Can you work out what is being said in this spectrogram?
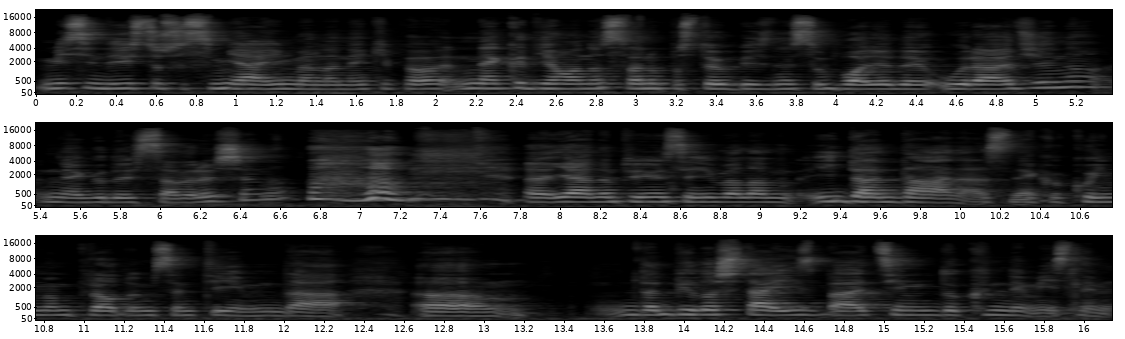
mislim da isto što sam ja imala neki pa nekad je ono stvarno postoji u biznesu bolje da je urađeno nego da je savršeno. ja na primjer sam imala i dan danas nekako imam problem sa tim da um, da bilo šta izbacim dok ne mislim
